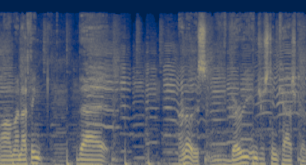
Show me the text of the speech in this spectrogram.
Um, and I think that I don't know, this is very interesting cash cup.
